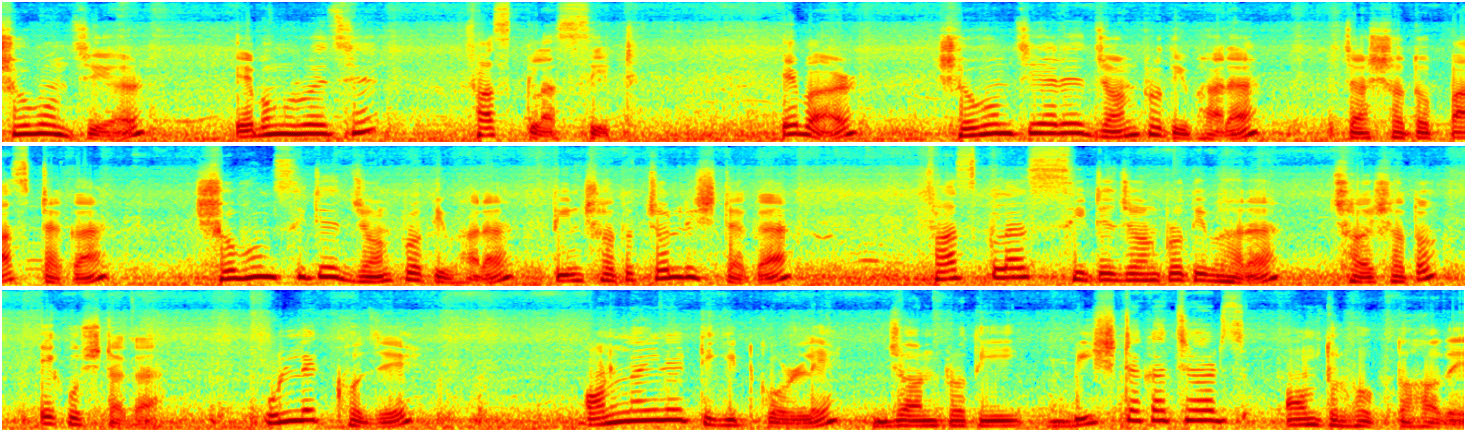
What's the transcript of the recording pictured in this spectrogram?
শোভন চেয়ার এবং রয়েছে ফার্স্ট ক্লাস সিট। এবার শোভন চেয়ারের জনপ্রতি ভাড়া চারশত পাঁচ টাকা, শোভন সিটের জনপ্রতি ভাড়া তিনশত চল্লিশ টাকা, ফার্স্ট ক্লাস সিটের জনপ্রতি ভাড়া ছয়শত একুশ টাকা। উল্লেখ্য যে অনলাইনে টিকিট করলে জনপ্রতি বিশ টাকা চার্জ অন্তর্ভুক্ত হবে।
